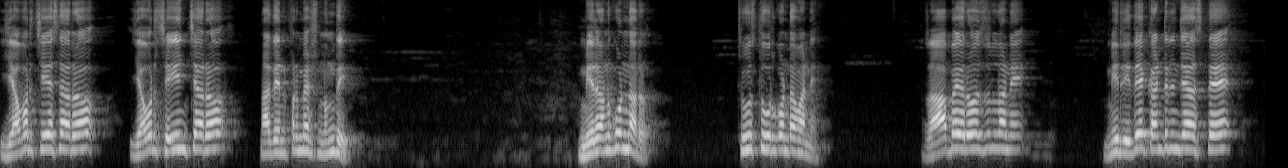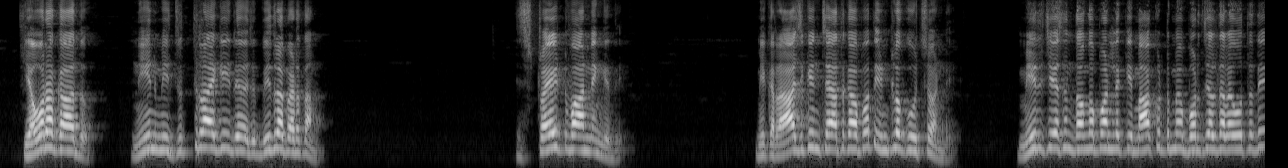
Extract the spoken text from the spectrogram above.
ఎవరు చేశారో ఎవరు చేయించారో నాది ఇన్ఫర్మేషన్ ఉంది. మీరు అనుకున్నారు చూస్తూ ఊరుకుంటామని. రాబోయే రోజుల్లోనే మీరు ఇదే కంటిన్యూ చేస్తే ఎవరో కాదు నేను మీ జుత్తు లాగి బీదిలో పెడతాను. స్ట్రైట్ వార్నింగ్ ఇది. మీకు రాజకీయం చేత కాకపోతే ఇంట్లో కూర్చోండి. మీరు చేసిన దొంగ పనులకి మా కుటుంబం బొరద జల్తాలు అవుతుంది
